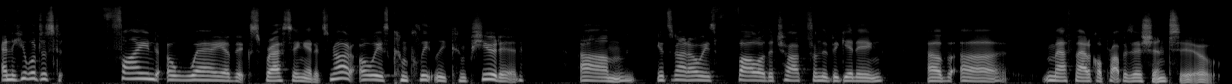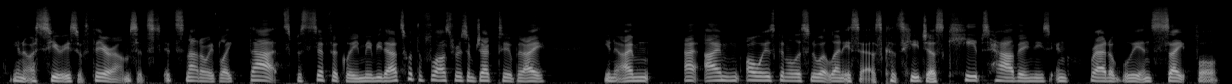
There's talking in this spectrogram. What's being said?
and he will just find a way of expressing it. It's not always completely computed. Um, it's not always follow the chalk from the beginning of a mathematical proposition to you know a series of theorems. It's it's not always like that specifically. Maybe that's what the philosophers object to, but I, you know, I'm I, I'm always going to listen to what Lenny says because he just keeps having these incredibly insightful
